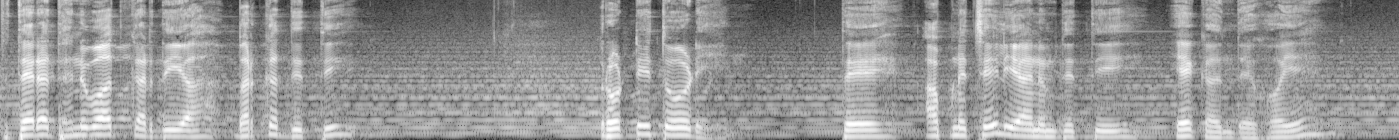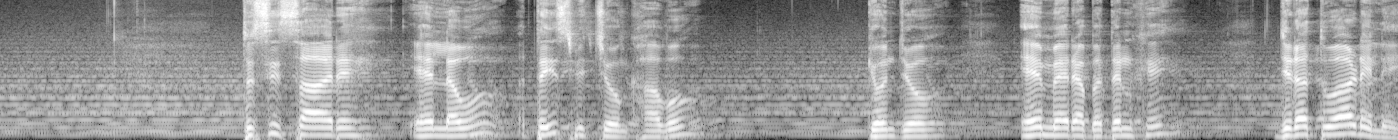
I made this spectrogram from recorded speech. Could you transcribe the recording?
तो तेरा धन्यवाद कर दिया, बरकत दी रोटी तोड़ी, ते अपने चेलियानम दी एक कहते होए, तुसी सारे ये लवो तो इस विचों खावो। क्यों जो ये मेरा बदन है जिड़ा तुआड़े ले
